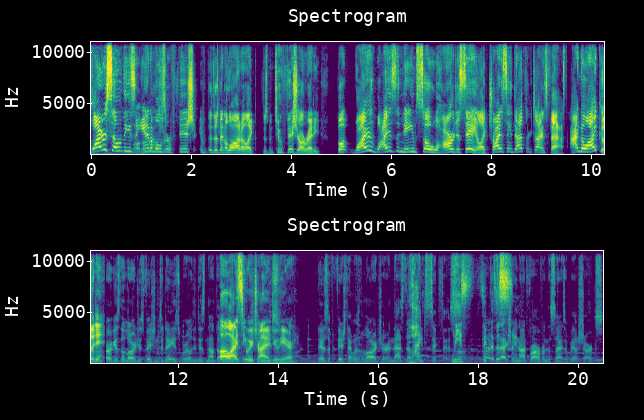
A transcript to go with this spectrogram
Why are some of these Well, the animals or fish? There's been a lot of like. There's been two fish already. But why? Why is the name so hard to say? Like, try to say that three times fast. I know I couldn't. Shark is the largest fish in today's world. It is not the. Oh, I see what you're trying to do here. There's a fish that was larger, and that's the What? Leedsichthys. Leedsichthys? But it's actually not far from the size of whale sharks.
